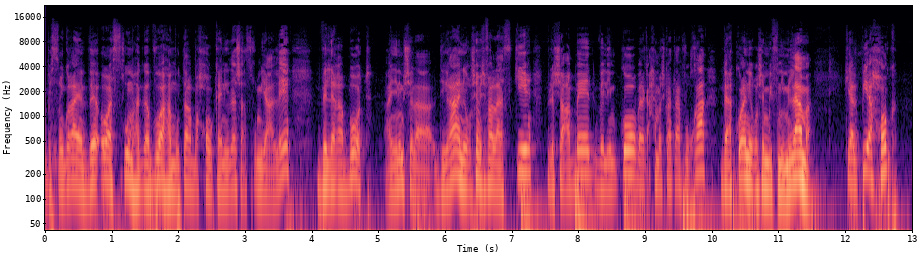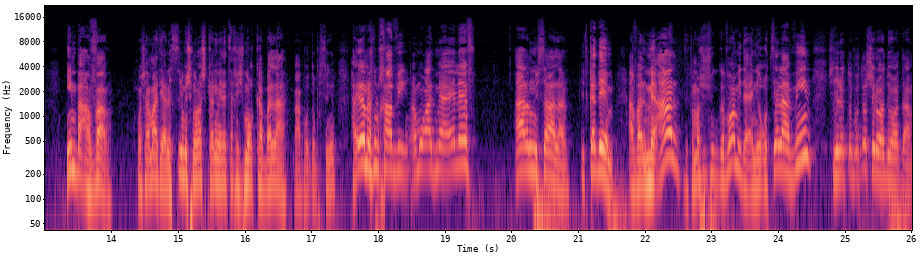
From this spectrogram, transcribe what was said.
בסוגריים, ואו הסכום הגבוה המותר בחוק, כי אני יודע שהסכום יעלה, ולרבות העניינים של הדירה, אני רושם שאפשר להשכיר ולשעבד ולמכור ולקחת משכנתה הפוכה, והכל אני רושם בפנים. למה? כי על פי החוק, אם בעבר, כמו שאמרתי, על 28 שקלים היית צריך לשמור קבלה באפוטרופסות, היום נתנו לך אוויר, אמרו עד 100 אלף, אהלן וסהלן, תתקדם. אבל מעל, זה כבר משהו שהוא גבוה מדי, אני רוצה להבין שזה לטובתו של אותו אדם.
